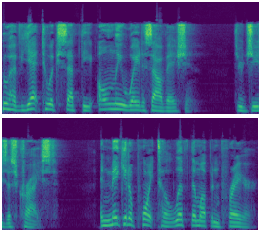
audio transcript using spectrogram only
who have yet to accept the only way to salvation through Jesus Christ. And make it a point to lift them up in prayer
